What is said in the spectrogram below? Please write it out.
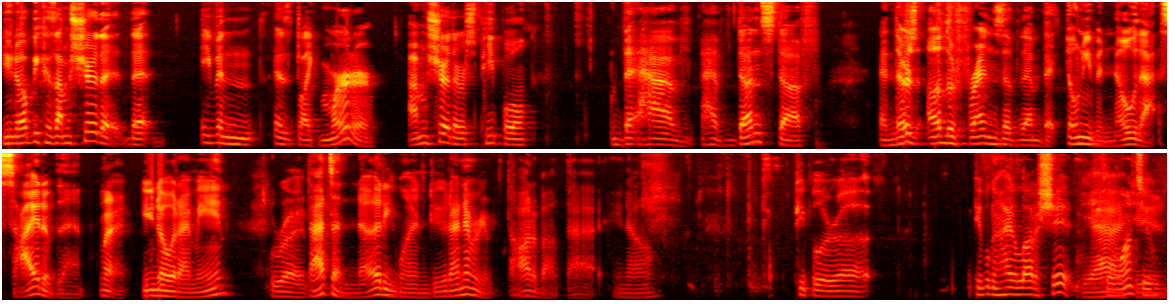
You know, because I'm sure that that even as like murder, I'm sure there's people that have have done stuff and there's other friends of them that don't even know that side of them. Right. You know what I mean? Right. That's a nutty one, dude. I never even thought about that, you know? people are uh people can hide a lot of shit yeah, if Yeah, they want dude.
